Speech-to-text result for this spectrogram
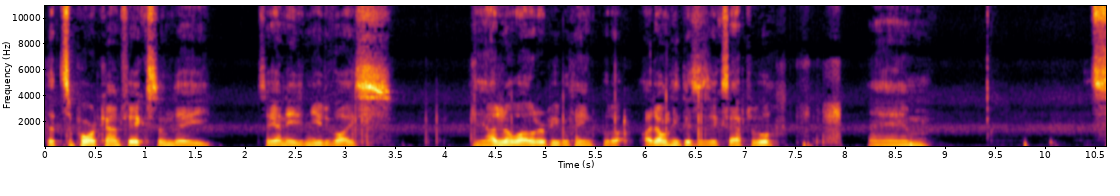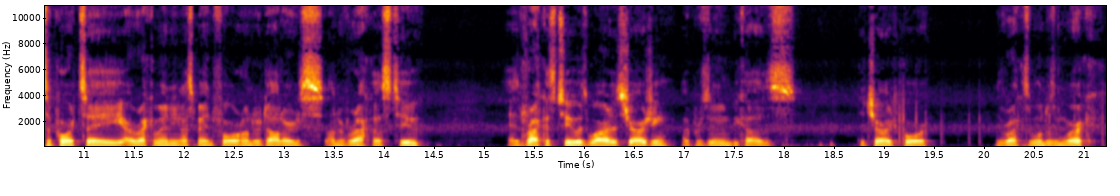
that support can't fix, and they say I need a new device. I don't know what other people think, but I don't think this is acceptable. Um, support say are recommending I spend four hundred dollars on a Vakaros two. Uh, Vakaros 2 is wireless charging, I presume because the charge port, the Vakaros 1 doesn't work.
